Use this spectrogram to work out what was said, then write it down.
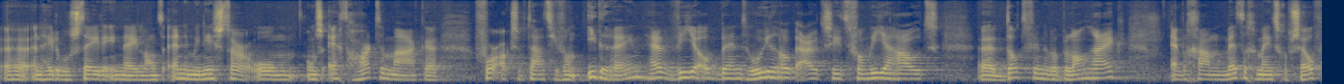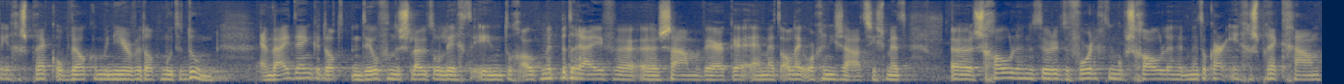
uh, een heleboel steden in Nederland en de minister om ons echt hard te maken voor acceptatie van iedereen. Hè, wie je ook bent, hoe je er ook uitziet, van wie je houdt. Uh, dat vinden we belangrijk. En we gaan met de gemeenschap zelf in gesprek op welke manier we dat moeten doen. En wij denken dat een deel van de sleutel ligt in toch ook met bedrijven uh, samenwerken en met allerlei organisaties, met uh, scholen natuurlijk, de voorlichting op scholen, met elkaar in gesprek gaan.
